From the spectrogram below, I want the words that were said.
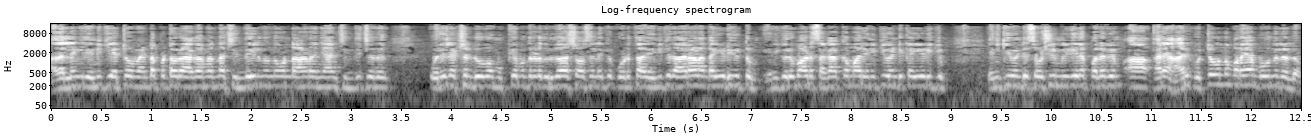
അതല്ലെങ്കിൽ എനിക്ക് ഏറ്റവും വേണ്ടപ്പെട്ടവരാകാമെന്ന ചിന്തയിൽ നിന്നുകൊണ്ടാണ് ഞാൻ ചിന്തിച്ചത്. ഒരു ലക്ഷം രൂപ മുഖ്യമന്ത്രിയുടെ ദുരിതാശ്വാസത്തിലേക്ക് കൊടുത്താൽ എനിക്ക് ധാരാളം കൈയടി കിട്ടും. എനിക്ക് ഒരുപാട് സഖാക്കന്മാർ എനിക്ക് വേണ്ടി കൈയടിക്കും എനിക്ക് വേണ്ടി സോഷ്യൽ മീഡിയയിലെ പലരും കാര്യം ആരും കുറ്റമൊന്നും പറയാൻ പോകുന്നില്ലല്ലോ.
